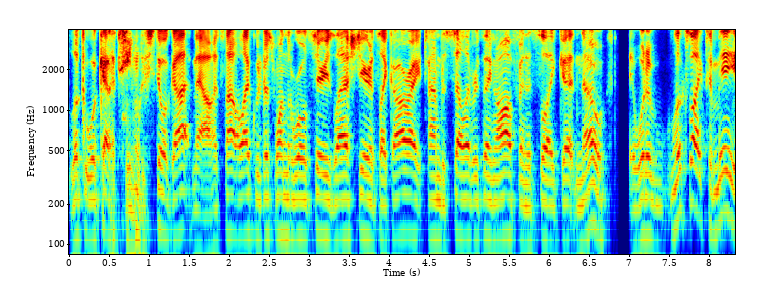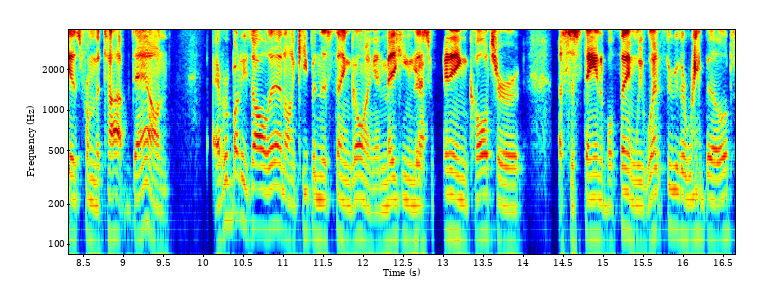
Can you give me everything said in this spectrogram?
look at what kind of team we've still got now. It's not like we just won the World Series last year. It's like, all right, time to sell everything off, and it's like, uh, no. It what it looks like to me is from the top down. Everybody's all in on keeping this thing going and making this yeah. winning culture a sustainable thing. We went through the rebuild,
